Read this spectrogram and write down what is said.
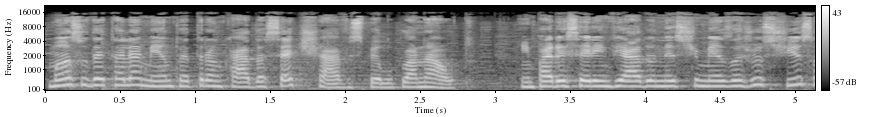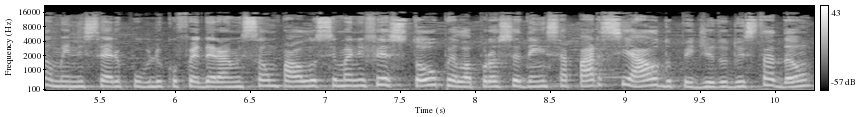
mas o detalhamento é trancado a sete chaves pelo Planalto. Em parecer enviado neste mês à Justiça, o Ministério Público Federal em São Paulo se manifestou pela procedência parcial do pedido do Estadão,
